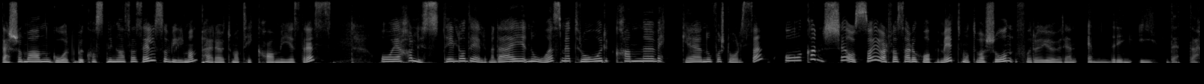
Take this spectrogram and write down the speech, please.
Dersom man går på bekostning av seg selv, så vil man per automatikk ha mye stress. Og jeg har lyst til å dele med deg noe som jeg tror kan vekke noe forståelse, og kanskje også, i hvert fall så er det håpet mitt, motivasjon for å gjøre en endring i dette.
